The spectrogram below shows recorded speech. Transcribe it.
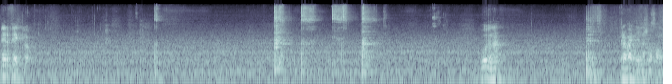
Перфекто. Вот она. Кровать для нашего салата.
